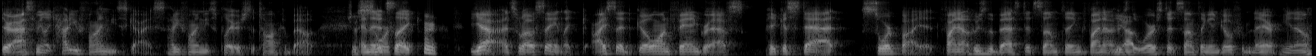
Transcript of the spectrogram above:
they're asking me like, how do you find these guys? How do you find these players to talk about? Just and it's like, yeah, that's what I was saying. Like I said, go on Fangraphs, pick a stat, sort by it, find out who's the best at something, find out who's yep. the worst at something, and go from there. You know.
